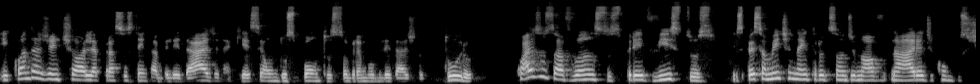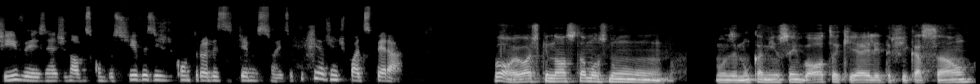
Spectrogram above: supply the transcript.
E quando a gente olha para a sustentabilidade, né, que esse é um dos pontos sobre a mobilidade do futuro, quais os avanços previstos, especialmente na introdução de novo, na área de combustíveis, né, de novos combustíveis e de controles de emissões? O que, que a gente pode esperar? Bom, eu acho que nós estamos num, vamos dizer, num caminho sem volta, que é a eletrificação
